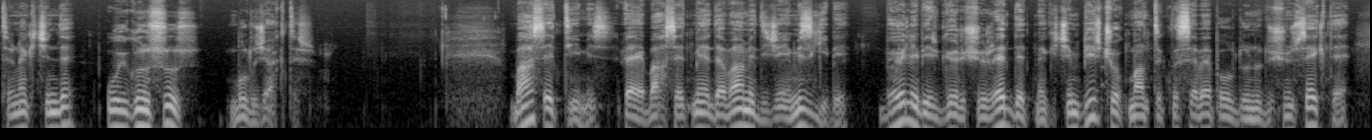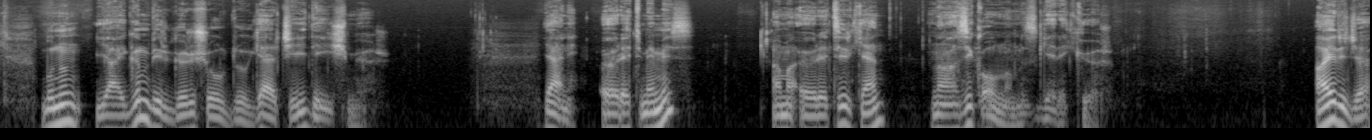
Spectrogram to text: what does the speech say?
tırnak içinde uygunsuz bulacaktır. Bahsettiğimiz ve bahsetmeye devam edeceğimiz gibi böyle bir görüşü reddetmek için birçok mantıklı sebep olduğunu düşünsek de bunun yaygın bir görüş olduğu gerçeği değişmiyor. Yani öğretmemiz ama öğretirken nazik olmamız gerekiyor. Ayrıca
